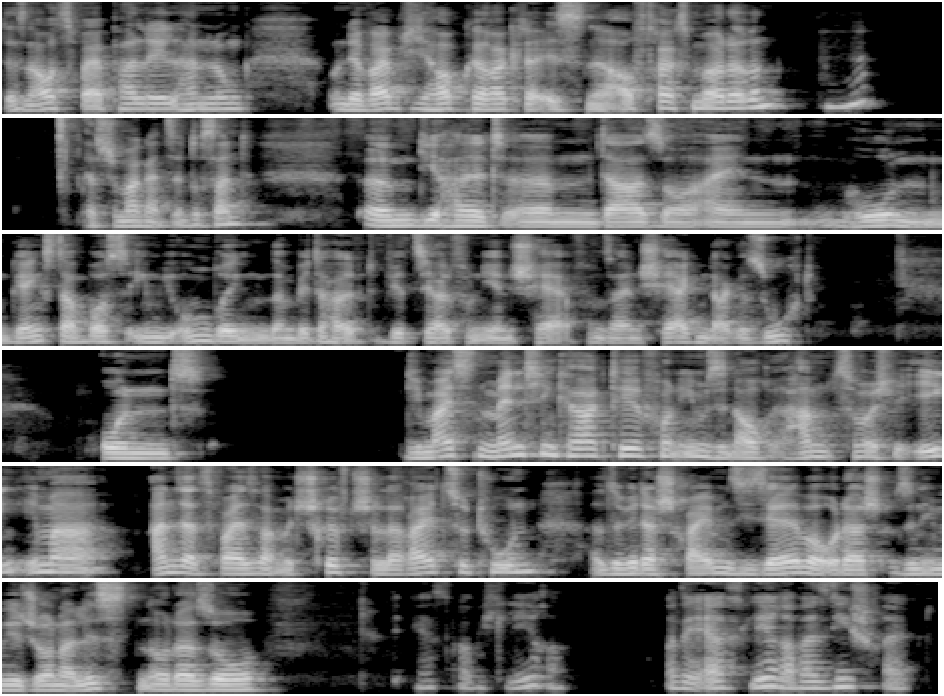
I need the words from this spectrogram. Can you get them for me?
Das sind auch zwei Parallelhandlungen. Und der weibliche Hauptcharakter ist eine Auftragsmörderin. Mhm. Das ist schon mal ganz interessant. Ähm, die halt ähm, da so einen hohen Gangsterboss irgendwie umbringt und dann wird halt, wird sie halt von ihren Scher von seinen Schergen da gesucht. Und die meisten männlichen Charaktere von ihm sind auch, haben zum Beispiel immer ansatzweise was mit Schriftstellerei zu tun. Also weder schreiben sie selber oder sind irgendwie Journalisten oder so. Er ist, glaube ich, Lehrer. Also er ist Lehrer, aber sie schreibt.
